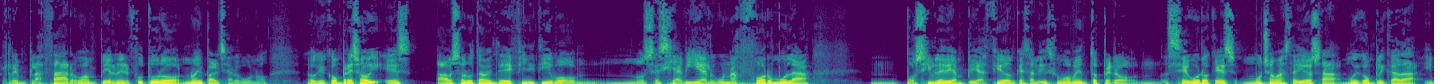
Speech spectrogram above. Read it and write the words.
reemplazar o ampliar en el futuro, no hay parche alguno. Lo que compres hoy es absolutamente definitivo. No sé si había alguna fórmula posible de ampliación que salió en su momento, pero seguro que es mucho más tediosa, muy complicada y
